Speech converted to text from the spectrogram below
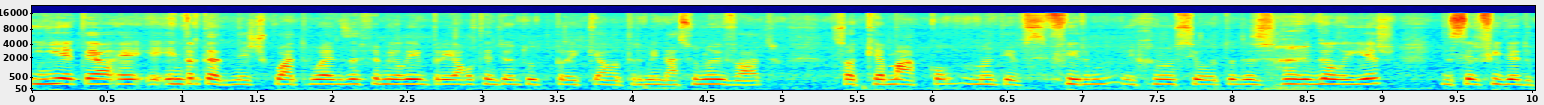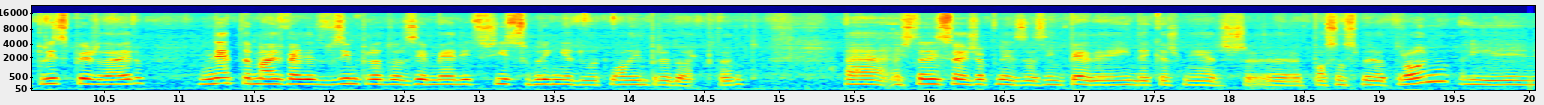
E até, é, é, entretanto, nestes quatro anos, a família imperial tentou tudo para que ela terminasse o noivado, só que a Mako manteve-se firme e renunciou a todas as regalias de ser filha do príncipe herdeiro, neta mais velha dos imperadores eméritos e sobrinha do atual imperador. Portanto, as tradições japonesas impedem ainda que as mulheres uh, possam subir ao trono e,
